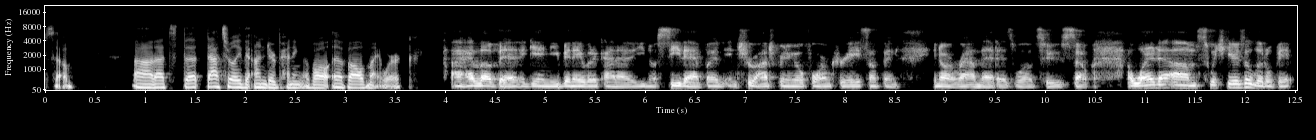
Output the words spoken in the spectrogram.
So uh, that's the that's really the underpinning of all of all my work. I love that. Again, you've been able to kind of, you know, see that, but in true entrepreneurial form, create something, you know, around that as well too. So I wanted to um, switch gears a little bit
